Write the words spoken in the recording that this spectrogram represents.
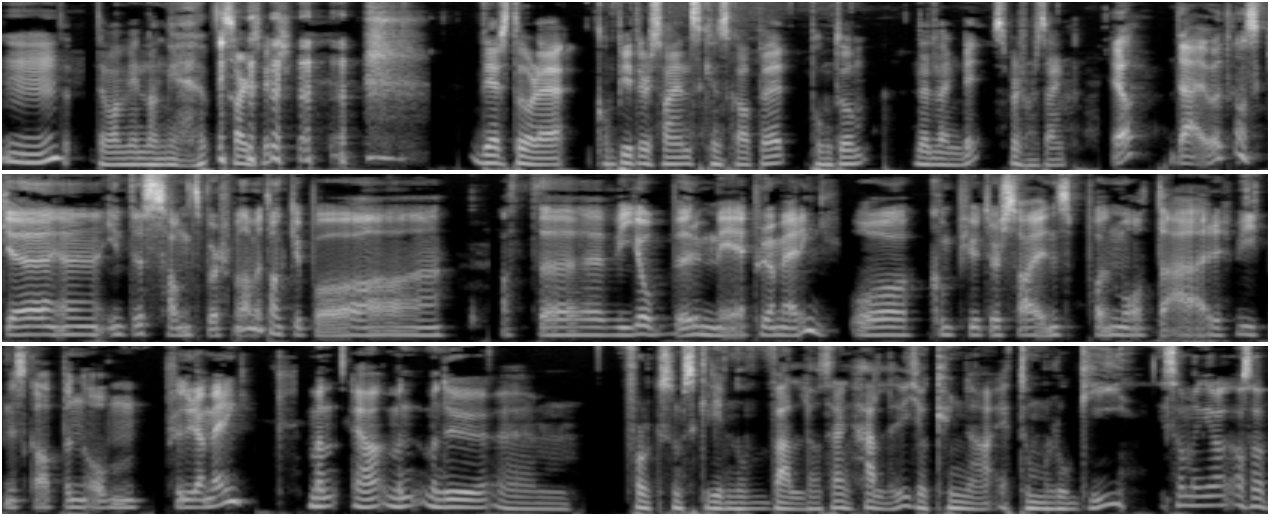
Mm. Det var min lange sangsvitsj. Der står det 'computer science-kunnskaper', punktum, nødvendig, spørsmålstegn. Ja, det er jo et ganske eh, interessant spørsmål da, med tanke på eh, at eh, vi jobber med programmering, og computer science på en måte er vitenskapen om programmering. Men, ja, men, men du, um, folk som skriver noveller trenger heller ikke å kunne etymologi i samme grad. Altså,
